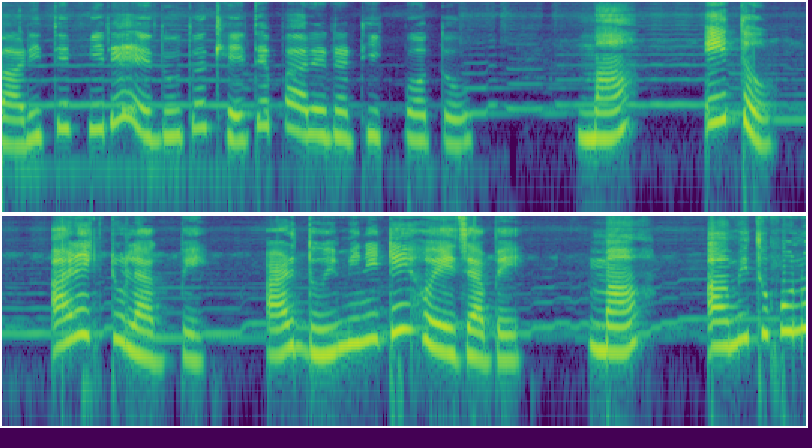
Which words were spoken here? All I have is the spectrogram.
বাড়িতে ফিরে দুটো খেতে পারে না ঠিক মতো মা এই তো আর একটু লাগবে আর দুই মিনিটেই হয়ে যাবে। মা আমি তো কোনো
